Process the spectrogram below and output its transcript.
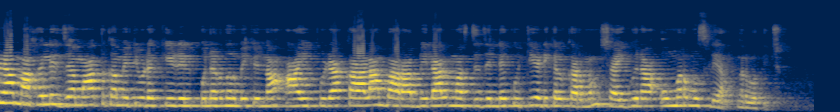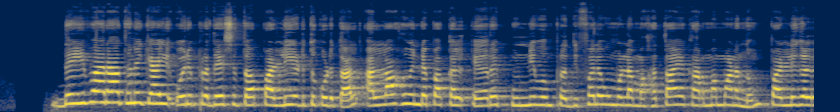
ആയിപ്പുഴ മഹൽ ജമാഅത്ത് കമ്മിറ്റിയുടെ കീഴിൽ പുനർനിർമ്മിക്കുന്ന ആയിപ്പുഴ കാളാമ്പാറ ബിലാൽ മസ്ജിദിന്റെ കുറ്റിയടിക്കൽ കർമ്മം ഷൈഗുന ഉമർ മുസ്ലിയാർ നിർവഹിച്ചു. ദൈവാരാധനയ്ക്കായി ഒരു പ്രദേശത്ത് പള്ളിയെടുത്തു കൊടുത്താൽ അള്ളാഹുവിന്റെ പക്കൽ ഏറെ പുണ്യവും പ്രതിഫലവുമുള്ള മഹത്തായ കർമ്മമാണെന്നും പള്ളികൾ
